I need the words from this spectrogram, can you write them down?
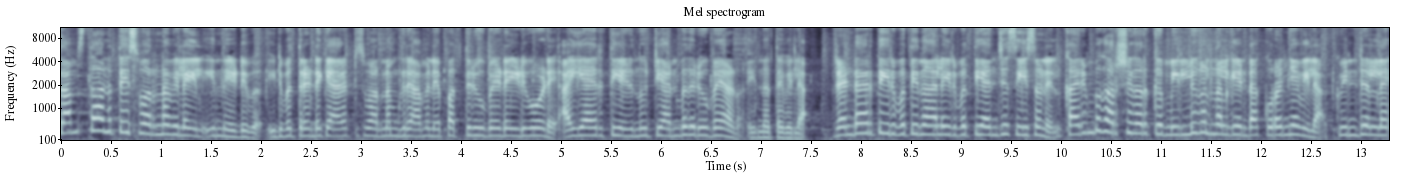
സംസ്ഥാനത്തെ സ്വർണവിലയിൽ ഇന്ന് ഇടിവ്. ഇരുപത്തിരണ്ട് ക്യാരറ്റ് സ്വർണം ഗ്രാമിന് പത്ത് രൂപയുടെ ഇടിവോടെ അയ്യായിരത്തി എഴുന്നൂറ്റി അൻപത് രൂപയാണ് ഇന്നത്തെ വില. രണ്ടായിരത്തി ഇരുപത്തിനാല് ഇരുപത്തിയഞ്ച് സീസണിൽ കരിമ്പ് കർഷകർക്ക് മില്ലുകൾ നൽകേണ്ട കുറഞ്ഞ വില ക്വിന്റലിന്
